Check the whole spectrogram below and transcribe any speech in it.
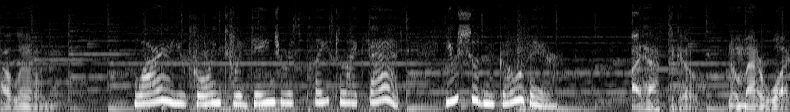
Kowloon. Why are you going to a dangerous place like that? You shouldn't go there. I have to go, no matter what.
